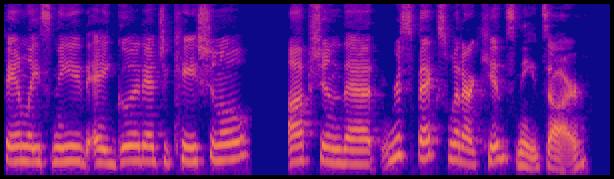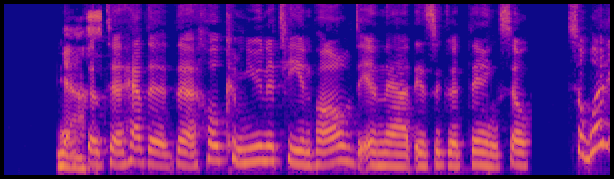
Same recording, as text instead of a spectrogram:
families need a good educational option that respects what our kids' needs are. Yeah. So to have the the whole community involved in that is a good thing. So so what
